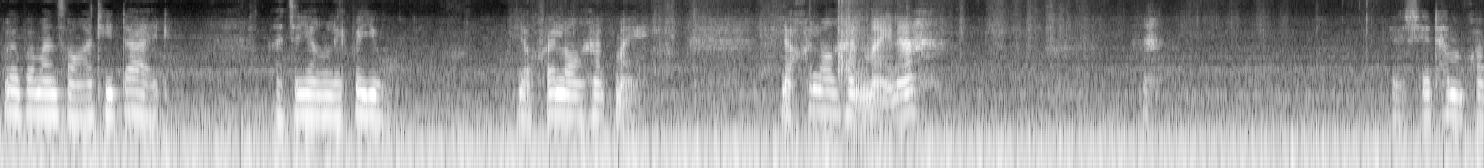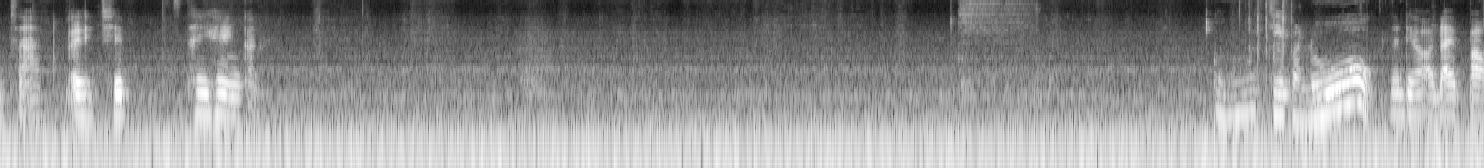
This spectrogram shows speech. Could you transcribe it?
เออประมาณสองอาทิตย์ได้ อาจจะยังเล็กไปอยู่ เดี๋ยวค่อยลองหัดใหม่ เดี๋ยวค่อยลองหัดใหม่นะอะเดี๋ยวเช็ดทำความสะอาดเอ้ยเช็ดให้แห้งก่อนโอ้เจ็บอะลูก แล้วเดี๋ยวเอาไดร์เป่า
